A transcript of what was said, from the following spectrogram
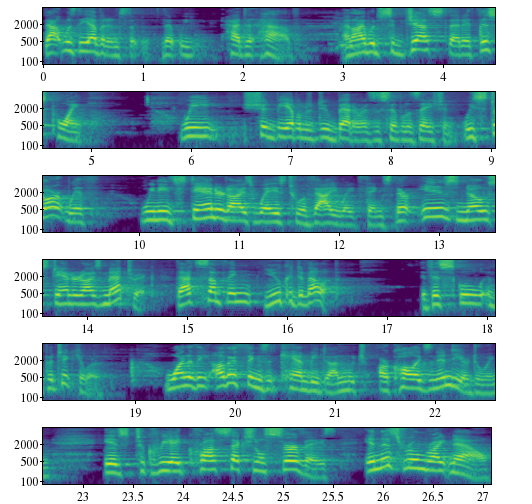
That was the evidence that, that we had to have. And I would suggest that at this point, we should be able to do better as a civilization. We start with we need standardized ways to evaluate things. There is no standardized metric. That's something you could develop, at this school in particular. One of the other things that can be done, which our colleagues in India are doing, is to create cross-sectional surveys. In this room right now,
